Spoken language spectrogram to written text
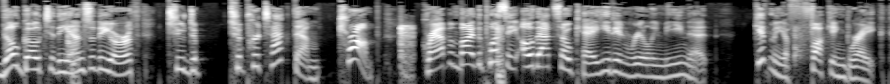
they'll go to the ends of the earth to de- to protect them. Trump, grab him by the pussy. Oh, that's okay. He didn't really mean it. Give me a fucking break.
